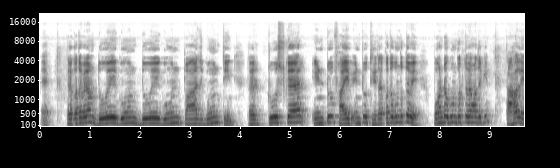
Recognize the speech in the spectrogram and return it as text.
এক। তাহলে কত পেলাম? দুই গুণ দুই গুণ পাঁচ গুণ তিন। তাহলে two square into five into three তাহলে কত গুণ করতে হবে? পনেরো গুণ করতে হবে আমাদেরকে। তাহলে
